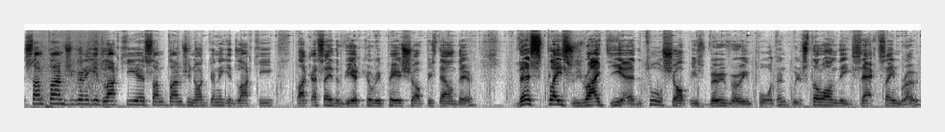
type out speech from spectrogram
sometimes you're going to get luckier, sometimes you're not going to get lucky. Like I say, the vehicle repair shop is down there. This place right here, the tool shop is very, very important. We're still on the exact same road.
